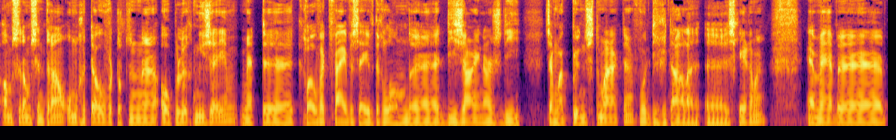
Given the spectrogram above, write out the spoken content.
Amsterdam Centraal omgetoverd tot een openluchtmuseum. Met, ik geloof uit 75 landen, designers die zeg maar kunst maakten voor digitale schermen. En we hebben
